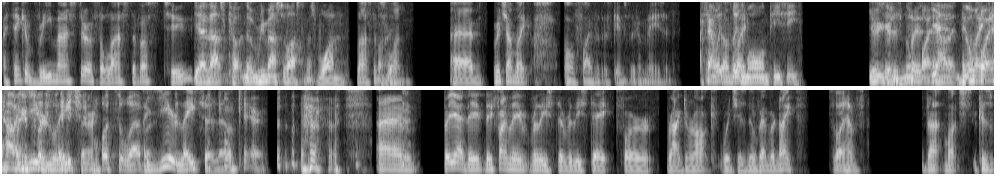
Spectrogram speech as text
I think a remaster of The Last of Us 2. Yeah, that's cut. The remaster of Last of Us One. Last of Us One, um, which I'm like, all five of those games look amazing. Can't wait So to I'm play them all on PC. You're There's gonna no play, point yeah, having, no like point having a year later. whatsoever. A year later, though. I don't care. um, but yeah, they they finally released a release date for Ragnarok, which is November 9th. So I have that much because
